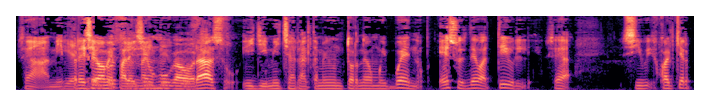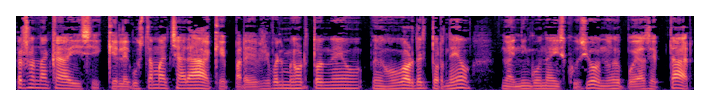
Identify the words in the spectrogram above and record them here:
O sea, a mí Preciado me parece un jugadorazo y Jimmy Charal también un torneo muy bueno. Eso es debatible. O sea, si cualquier persona acá dice que le gusta Machara, que parece fue el mejor torneo, el mejor jugador del torneo, no hay ninguna discusión, no se puede aceptar.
